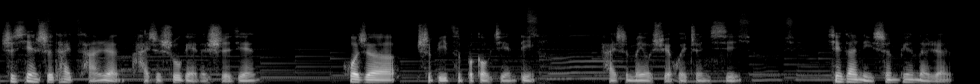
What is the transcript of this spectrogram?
是现实太残忍，还是输给了时间？或者是彼此不够坚定，还是没有学会珍惜？现在你身边的人，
